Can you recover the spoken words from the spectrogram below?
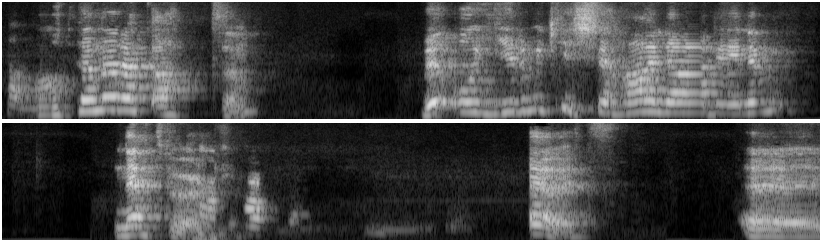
tamam. Utanarak attım. Ve o 20 kişi hala benim network'üm. Evet. Ee,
